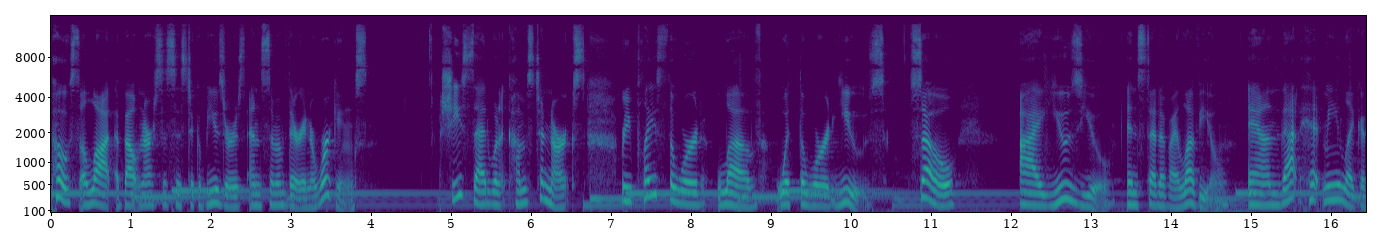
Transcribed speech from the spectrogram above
posts a lot about narcissistic abusers and some of their inner workings. She said when it comes to narcs, replace the word love with the word use. So, I use you instead of I love you. And that hit me like a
